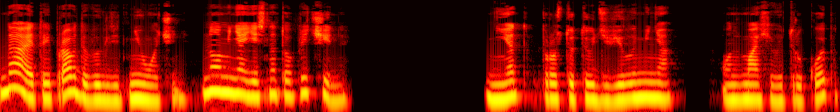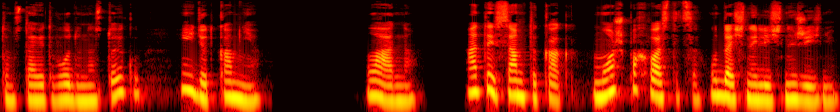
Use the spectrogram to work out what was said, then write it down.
Да, это и правда выглядит не очень, но у меня есть на то причины. Нет, просто ты удивила меня. Он взмахивает рукой, потом ставит воду на стойку и идет ко мне. Ладно. А ты сам-то как? Можешь похвастаться удачной личной жизнью?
